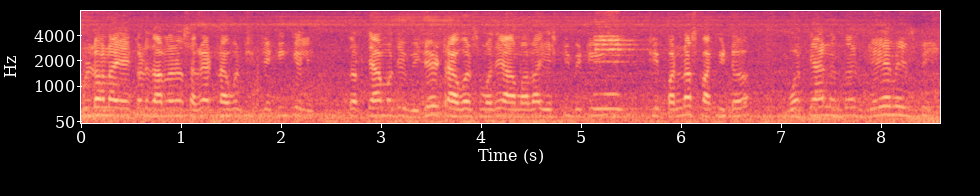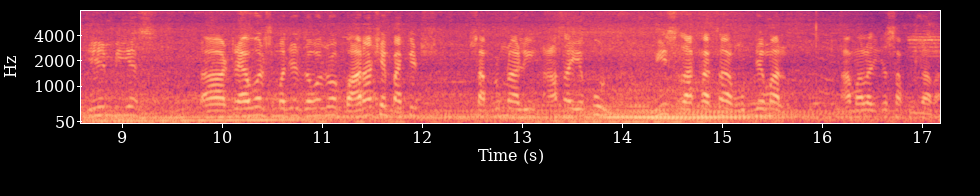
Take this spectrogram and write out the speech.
बुलढाणा याकडे जाणाऱ्या सगळ्या ट्रॅव्हल्सची चेकिंग केली. तर त्यामध्ये विजय ट्रॅव्हल्समध्ये आम्हाला एस टी बी टीची पन्नास पाकिटं व त्यानंतर जे एम एस बी जे एम बी एस ट्रॅव्हल्समध्ये जवळजवळ बाराशे पॅकेट्स सापडून आली. असा एकूण वीस लाखाचा मुद्देमाल आम्हाला इथं सापडून आला.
